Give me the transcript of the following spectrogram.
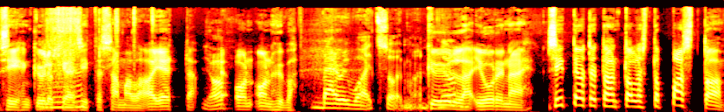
siihen kylkeen mm-hmm. sitten samalla. Ai että, Joo. on, on hyvä. Barry White soimaan. Kyllä, Joo. juuri näin. Sitten otetaan tällaista pastaa,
